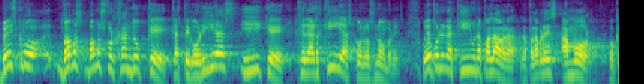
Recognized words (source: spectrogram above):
veis cómo vamos, forjando qué? Categorías y qué? Jerarquías con los nombres. Voy a poner aquí una palabra, la palabra es amor, ¿ok?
